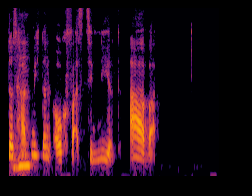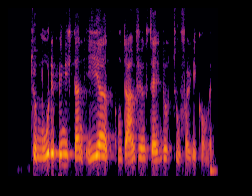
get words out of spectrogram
das mhm. hat mich dann auch fasziniert. Aber zur Mode bin ich dann eher unter Anführungszeichen durch Zufall gekommen.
